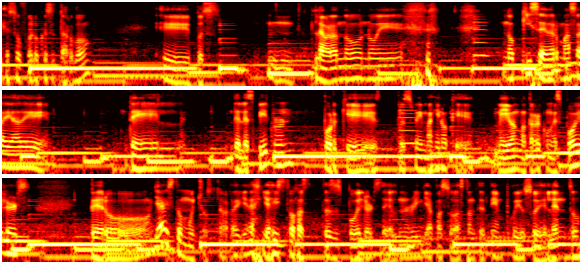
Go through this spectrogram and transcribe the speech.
Eso fue lo que se tardó. Eh, pues mm, la verdad no, no, he, no quise ver más allá de del, del speedrun porque pues me imagino que me iba a encontrar con spoilers pero ya he visto muchos, la verdad, ya, he visto bastantes spoilers de Elden Ring, ya pasó bastante tiempo, yo soy lento,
